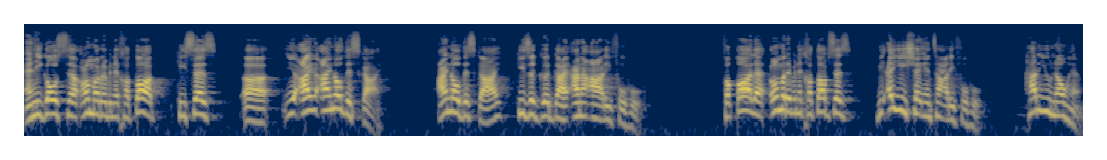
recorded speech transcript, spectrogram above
And he goes to Umar ibn Khattab. He says, uh, yeah, I, I know this guy. I know this guy. He's a good guy. أنا أعرفه. فقال Umar ibn Khattab says, بأي شيء تعرفه? How do you know him?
